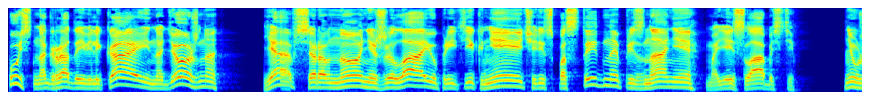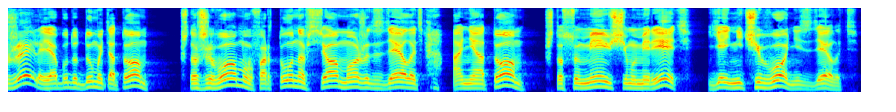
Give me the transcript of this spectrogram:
Пусть награда и велика, и надежна, я все равно не желаю прийти к ней через постыдное признание моей слабости. Неужели я буду думать о том, что живому фортуна все может сделать, а не о том, что сумеющим умереть ей ничего не сделать.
